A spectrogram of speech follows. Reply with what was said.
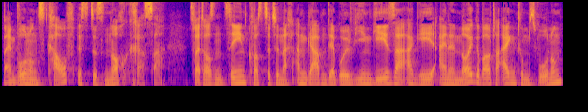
Beim Wohnungskauf ist es noch krasser. 2010 kostete nach Angaben der Bulvien Gesa AG eine neu gebaute Eigentumswohnung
